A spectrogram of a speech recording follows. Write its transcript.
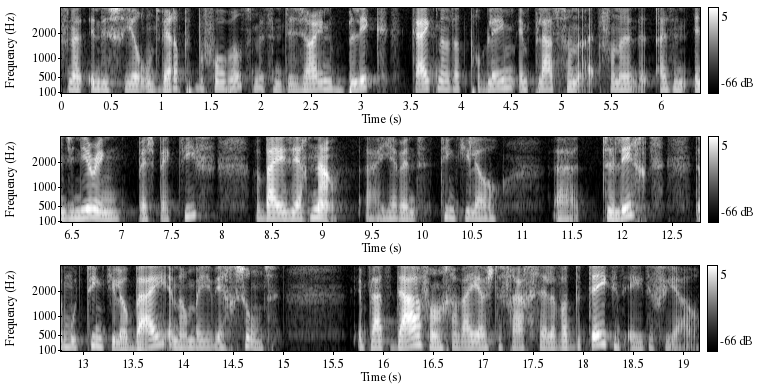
vanuit industrieel ontwerp bijvoorbeeld, met een design blik kijkt naar dat probleem in plaats van, eh, van een, uit een engineering perspectief, waarbij je zegt, nou, uh, jij bent 10 kilo uh, te licht, er moet 10 kilo bij en dan ben je weer gezond. In plaats daarvan gaan wij juist de vraag stellen: wat betekent eten voor jou?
